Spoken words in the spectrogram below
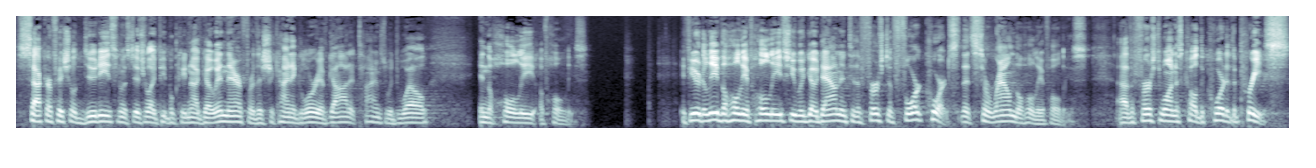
sacrificial duties. Most Israelite people could not go in there, for the Shekinah glory of God at times would dwell in the Holy of Holies. If you were to leave the Holy of Holies, you would go down into the first of four courts that surround the Holy of Holies. Uh, the first one is called the Court of the Priests.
